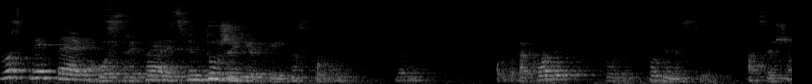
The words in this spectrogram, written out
Гострий перець. Гострий перець, він дуже гіркий. Наступний. Бери. Отак клади, клади, клади на стіл. А це що?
